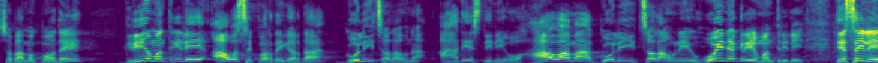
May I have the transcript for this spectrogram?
सभामुख महोदय गृहमन्त्रीले आवश्यक पर्दै गर्दा गोली चलाउन आदेश दिने हो हावामा गोली चलाउने होइन गृहमन्त्रीले। त्यसैले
